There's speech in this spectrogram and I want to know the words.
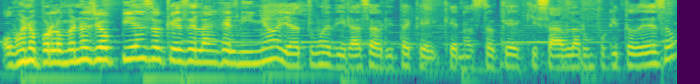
O bueno, por lo menos yo pienso que es el ángel niño. Ya tú me dirás ahorita que, nos toque quizá hablar un poquito de eso.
